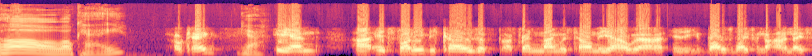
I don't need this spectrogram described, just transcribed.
Oh, okay. Okay? Yeah. And Uh, it's funny because a, a friend of mine was telling me how uh, he bought his wife a, a nice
